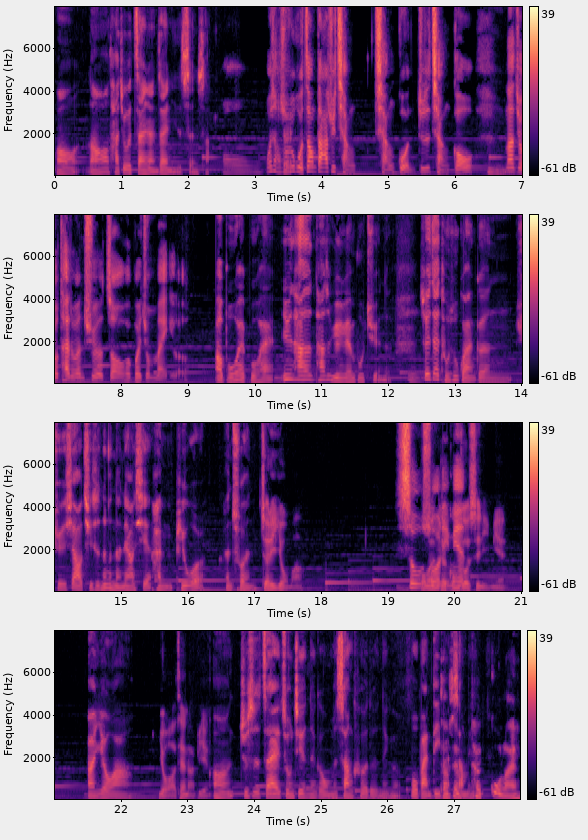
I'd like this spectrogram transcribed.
哦，然后它就会沾染在你的身上。哦，我想说，如果这样大家去抢抢滚，就是抢购，嗯，那就太多人去了之后，会不会就没了？哦，不会不会，因为它它是源源不绝的，嗯，所以在图书馆跟学校，其实那个能量线很 pure。很纯，这里有吗？事务所里面，我们的工作室里面啊，有啊，有啊，在哪边？嗯，就是在中间那个我们上课的那个木板地板上面。他过来，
